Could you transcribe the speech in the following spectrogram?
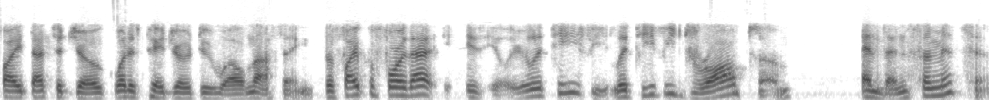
fight, that's a joke. What does Pedro do well? Nothing. The fight before that is Ilir Latifi. Latifi drops him and then submits him.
